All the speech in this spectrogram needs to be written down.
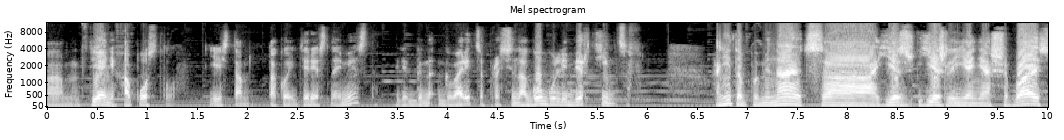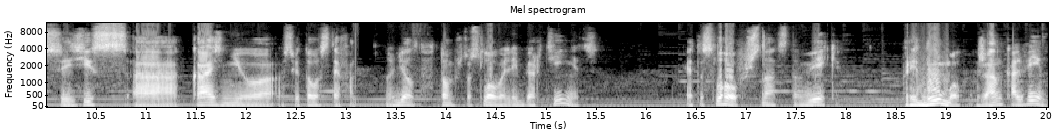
В Деяниях апостолов есть там такое интересное место, где говорится про синагогу либертинцев. Они там упоминаются, ежели я не ошибаюсь, в связи с а, казнью святого Стефана. Но дело в том, что слово «либертинец» — это слово в 16 веке придумал Жан Кальвин.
